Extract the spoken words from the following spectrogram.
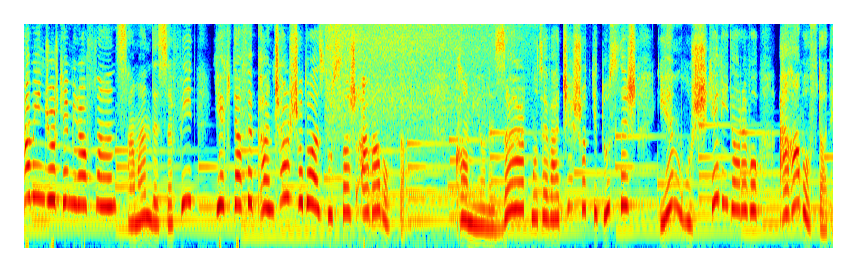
همینجور که می‌رفتن سمند سفید یک دفعه پنچر شد و از دوستاش عقب افتاد. کامیون زرد متوجه شد که دوستش یه مشکلی داره و عقب افتاده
